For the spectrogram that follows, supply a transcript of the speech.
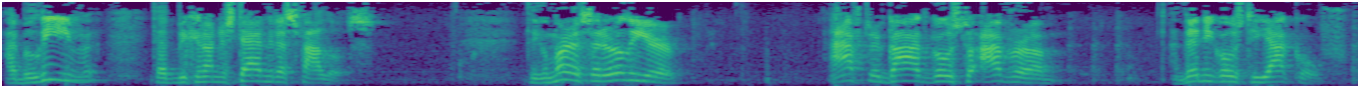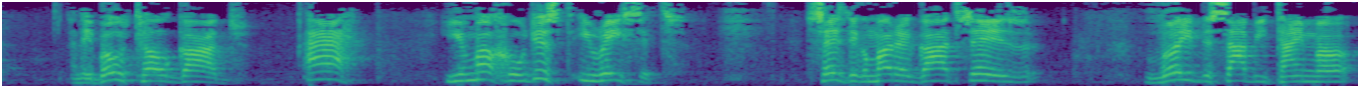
I believe that we can understand it as follows. The Gemara said earlier, after God goes to Avram, and then he goes to Yaakov, and they both tell God, ah, Yimachu, just erase it. Says the Gemara, God says, Loi besabi taima,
